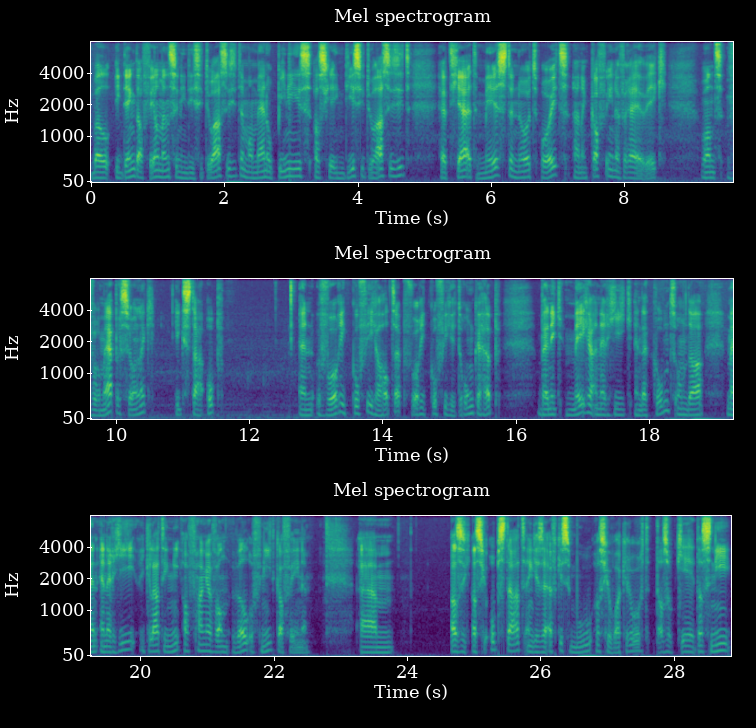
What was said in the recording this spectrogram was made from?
Wel, ik denk dat veel mensen in die situatie zitten, maar mijn opinie is, als je in die situatie zit, heb jij het meeste nood ooit aan een cafeïnevrije week. Want voor mij persoonlijk, ik sta op en voor ik koffie gehad heb, voor ik koffie gedronken heb, ben ik mega energiek. En dat komt omdat mijn energie, ik laat die niet afhangen van wel of niet cafeïne. Um, als, als je opstaat en je bent even moe als je wakker wordt, dat is oké. Dat is niet...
